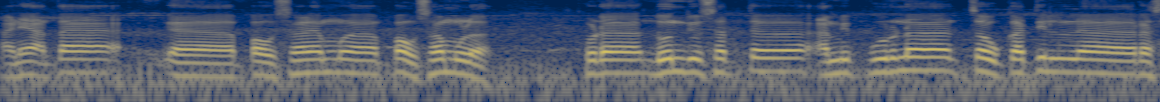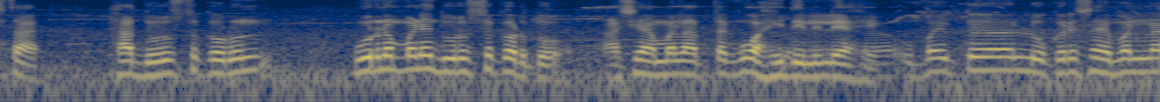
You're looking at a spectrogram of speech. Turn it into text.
आणि आता पावसाळ्या पावसाळ्याम पावसामुळं थोडं दोन दिवसात आम्ही पूर्ण चौकातील रस्ता हा दुरुस्त करून पूर्णपणे दुरुस्त करतो अशी आम्हाला आता ग्वाही दिलेली आहे. उपायुक्त लोकरे साहेबांना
